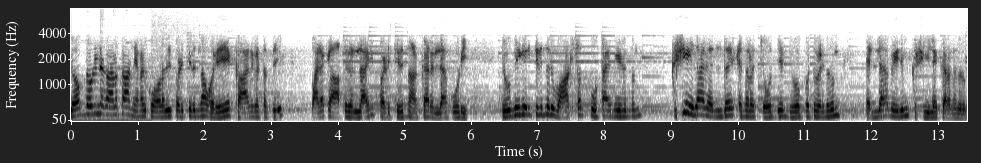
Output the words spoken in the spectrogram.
ലോക്ക്ഡൌണിന്റെ കാലത്താണ് ഞങ്ങൾ കോളേജിൽ പഠിച്ചിരുന്ന ഒരേ കാലഘട്ടത്തിൽ പല ക്ലാസ്സുകളിലായി പഠിച്ചിരുന്ന ആൾക്കാരെല്ലാം കൂടി രൂപീകരിച്ചിരുന്ന ഒരു വാട്സപ്പ് കൂട്ടായ്മയിൽ നിന്നും കൃഷി ചെയ്താൽ എന്ത് എന്നുള്ള ചോദ്യം രൂപപ്പെട്ടു വരുന്നതും എല്ലാവരും കൃഷിയിലേക്ക് ഇറങ്ങുന്നതും.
